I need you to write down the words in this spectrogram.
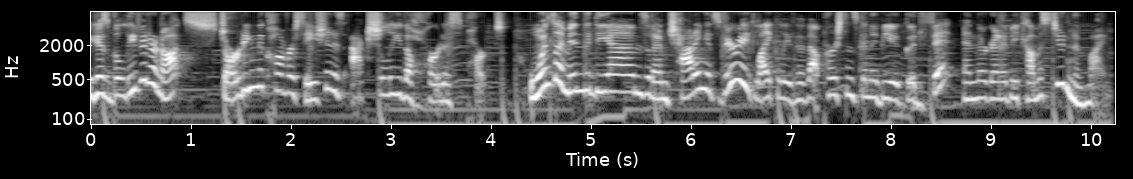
Because believe it or not, starting the conversation is actually the hardest part. Once I'm in the DMs and I'm chatting, it's very likely that that person's gonna be a good fit and they're gonna become a student of mine.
